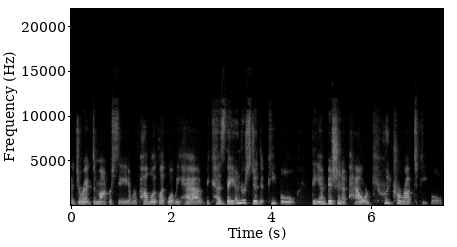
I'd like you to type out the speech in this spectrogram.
a direct democracy a republic like what we have because they understood that people the ambition of power could corrupt people.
